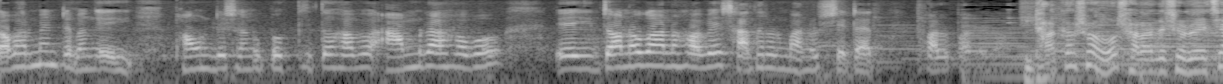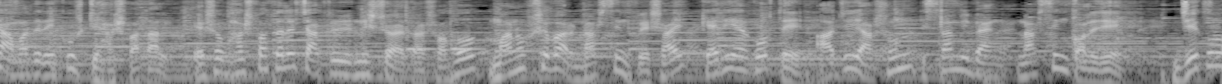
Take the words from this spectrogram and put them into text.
গভর্নমেন্ট এবং এই ফাউন্ডেশন উপকৃত হবে। আমরা হব, এই জনগণ হবে, সাধারণ মানুষ সেটার ফল পাবে ঢাকা সহ সারা দেশে রয়েছে আমাদের একুশটি হাসপাতাল। এসব হাসপাতালে চাকরির নিশ্চয়তা সহ মানব সেবার নার্সিং পেশায় ক্যারিয়ার করতে আজই আসুন ইসলামী ব্যাংক নার্সিং কলেজে। যে কোনো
